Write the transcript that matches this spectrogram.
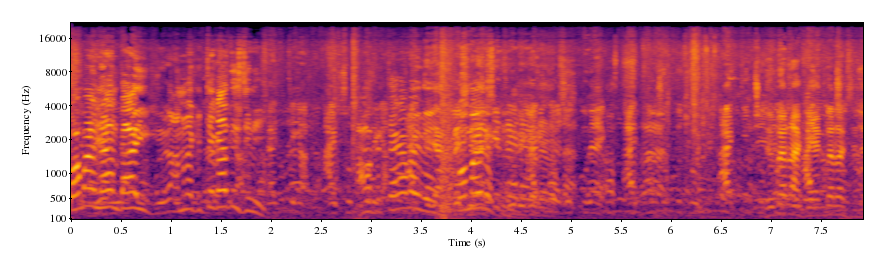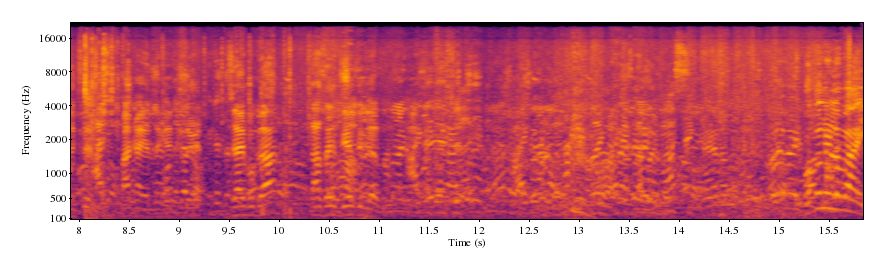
কমাই নেন ভাই আমরা কি টাকা দিছি নি? আমাকে টাকা পাইবে? কমাই রে দুইবার রাখি একবার রাখছি দেখছেন? টাকা এলে যাইবো গা তাছাড়া দিয়ে দিলাম কত নিল ভাই?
